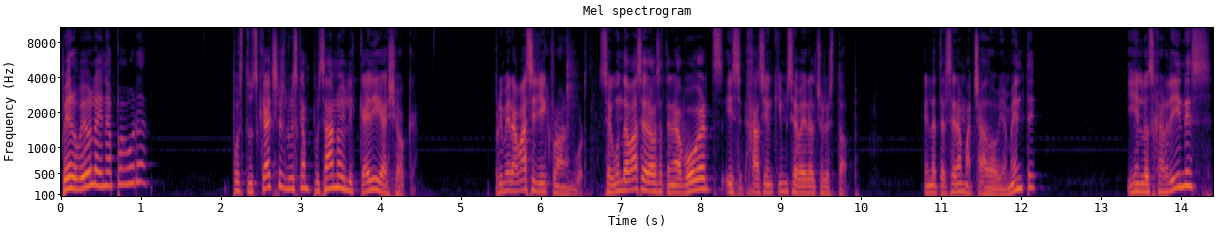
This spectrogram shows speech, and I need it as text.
Pero veo la INAP ahora. Pues tus catchers, Luis Campuzano y Kylie Gashoka. Primera base, Jake Cronenworth. Segunda base, ahora vas a tener a Bogarts y Hasion Kim se va a ir al shortstop. En la tercera, Machado, obviamente. Y en los jardines,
